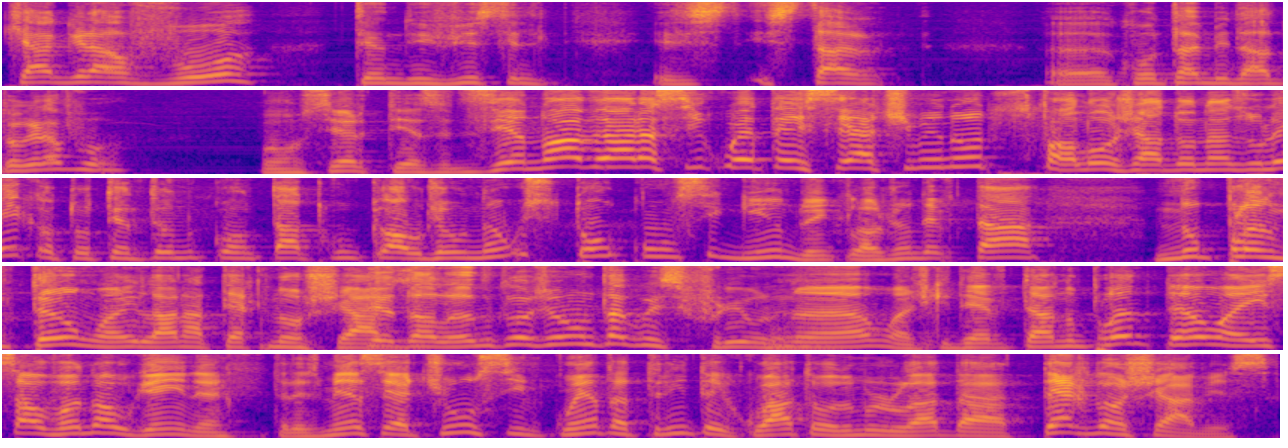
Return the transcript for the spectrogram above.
que agravou, tendo em vista ele, ele estar uh, contaminado, agravou. Com certeza. 19 horas e 57 minutos. Falou já a dona Zuleika. Eu tô tentando contato com o Claudião. Não estou conseguindo, hein? Claudião deve estar tá no plantão aí lá na Tecnochaves. Pedalando, o Claudião não tá com esse frio, né? Não, acho que deve estar tá no plantão aí salvando alguém, né? 3671 5034 é o número lá da Tecnochaves.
